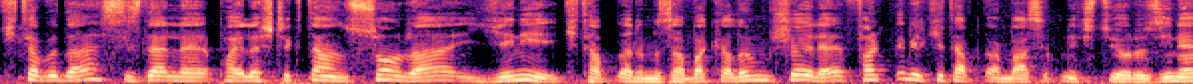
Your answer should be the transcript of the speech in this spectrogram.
kitabı da sizlerle paylaştıktan sonra yeni kitaplarımıza bakalım. Şöyle farklı bir kitaptan bahsetmek istiyoruz. Yine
